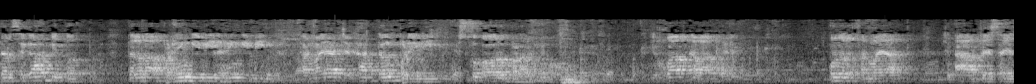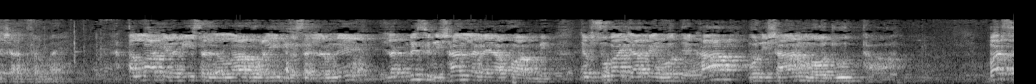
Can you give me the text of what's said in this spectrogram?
درسگاہ کے طور پر۔ طلبا پڑھیں گے بھی، رہیں گے بھی۔ فرمایا، جگہ تنگ پڑے گی، اس کو اور بڑھا یہ خواب کا واقعہ ہے۔ انہوں نے فرمایا کہ آپ ایسا ارشاد فرمائے اللہ کے نبی صلی اللہ علیہ وسلم نے لکڑی سے نشان لگایا خواب میں۔ جب صبح جا کے وہ دیکھا، وہ نشان موجود تھا۔ بس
